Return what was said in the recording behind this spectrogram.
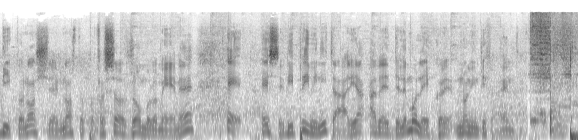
di conoscere il nostro professor Romulo Mene e essere i primi in Italia a avere delle molecole non indifferenti.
